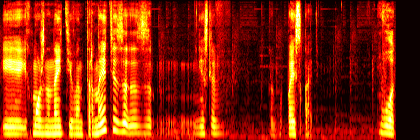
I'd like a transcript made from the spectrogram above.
и их можно найти в интернете, если как бы поискать. Вот.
